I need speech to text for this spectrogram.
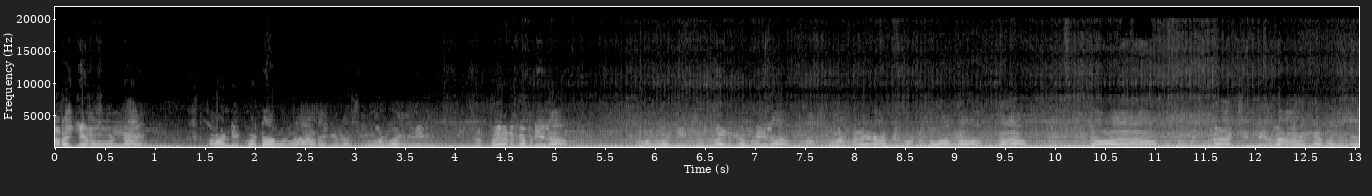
அடைக்கணும் ஒன்று தோண்டி போட்டால் ஒன்று அடைக்கணும். ஸ்கூல் வண்டி ட்ரிப்பு எடுக்க முடியல. ஸ்கூல் வண்டி ட்ரிப்பு எடுக்க முடியல. ஸ்கூல் பிள்ளைகளை எப்படி கூப்பிட்டு போவாங்க? ஆ? இந்த ஊராட்சி நிர்வாகம் என்ன பண்ணுது?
